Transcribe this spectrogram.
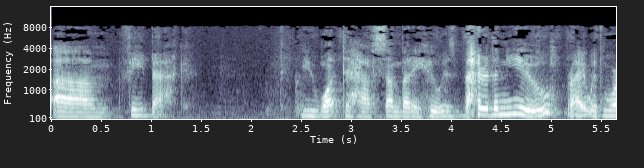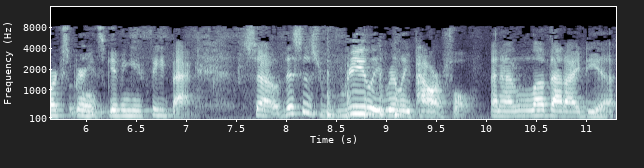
Um, feedback. You want to have somebody who is better than you, right, with more experience giving you feedback. So this is really, really powerful. And I love that idea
